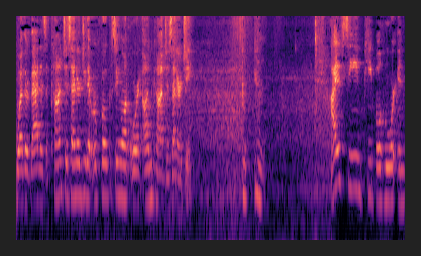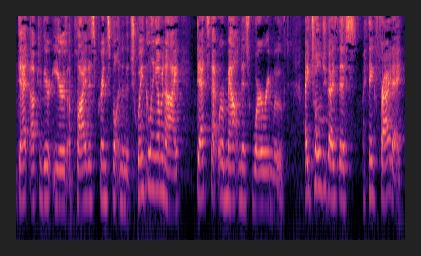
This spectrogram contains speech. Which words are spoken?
whether that is a conscious energy that we're focusing on or an unconscious energy. I have seen people who were in debt up to their ears apply this principle, and in the twinkling of an eye, debts that were mountainous were removed. I told you guys this, I think Friday.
